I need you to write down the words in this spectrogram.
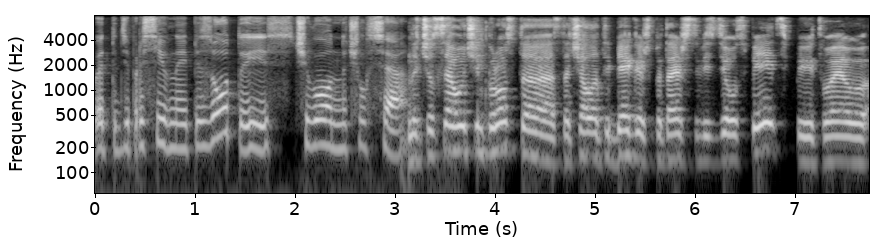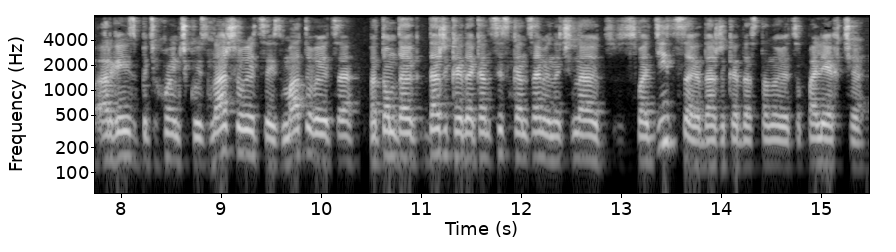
это депрессивный эпизод, и с чего он начался? Начался очень просто. Сначала ты бегаешь, пытаешься везде успеть, и твой организм потихонечку изнашивается, изматывается. Потом, да, даже когда концы с концами начинают сводиться, даже когда становится полегче,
